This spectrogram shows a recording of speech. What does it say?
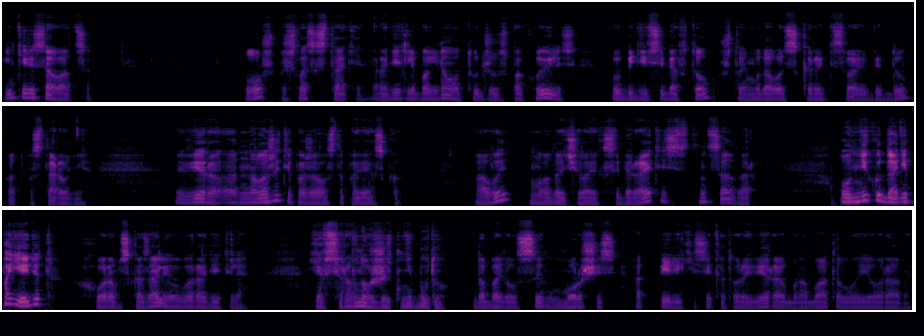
интересоваться. Ложь пришлась кстати. Родители больного тут же успокоились, убедив себя в том, что им удалось скрыть свою беду от посторонних. «Вера, наложите, пожалуйста, повязку. А вы, молодой человек, собираетесь в стационар». «Он никуда не поедет», — хором сказали оба родителя. «Я все равно жить не буду», — добавил сын, морщась от перекиси, которой Вера обрабатывала ее раны.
